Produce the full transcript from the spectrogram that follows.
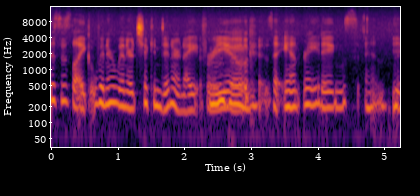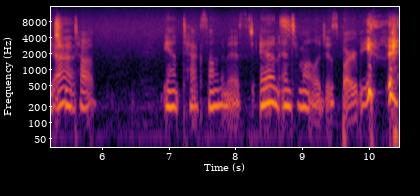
this is like winner winner chicken dinner night for you Mhm. because the ant ratings and the Yeah. treetop ant taxonomist and Yes. entomologist Barbie.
